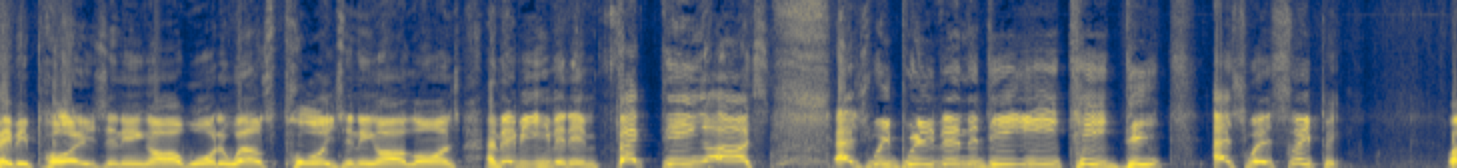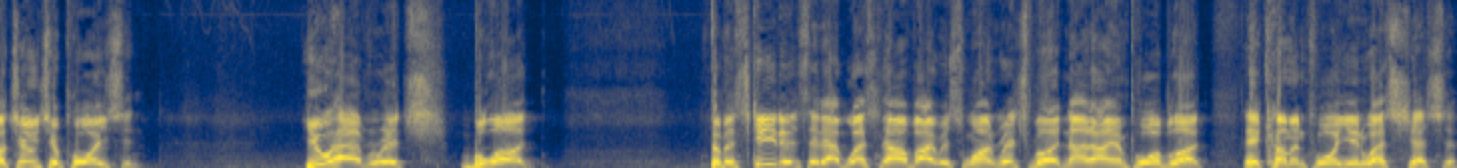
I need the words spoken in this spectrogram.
Maybe poisoning our water wells, poisoning our lawns, and maybe even infecting us as we breathe in the DET, DEET, as we're sleeping. Well, choose your poison. You have rich blood. The mosquitoes that have West Nile virus want rich blood, not iron poor blood. They're coming for you in Westchester.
